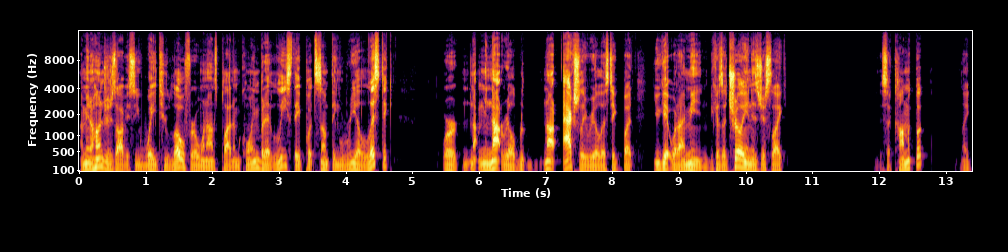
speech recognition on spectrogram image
I mean, 100 is obviously way too low for a one ounce platinum coin, but at least they put something realistic or not, I mean, not real, not actually realistic, but you get what I mean. Because a trillion is just like, it's a comic book. Like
